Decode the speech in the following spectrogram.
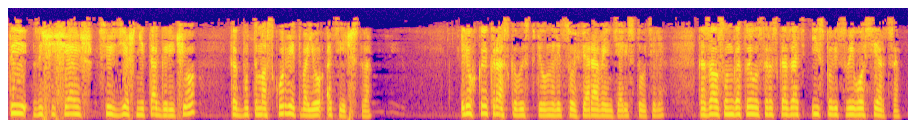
ты защищаешь все здешнее так горячо, как будто Московия — твое отечество». Легкая краска выступила на лицо Фиоравенти Аристотеля. Казалось, он готовился рассказать исповедь своего сердца —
